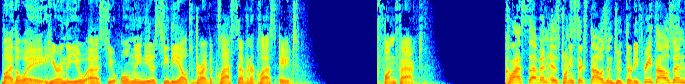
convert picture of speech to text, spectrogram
by the way, here in the US, you only need a CDL to drive a Class 7 or Class 8. Fun fact. Class 7 is 26,000 to 33,000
